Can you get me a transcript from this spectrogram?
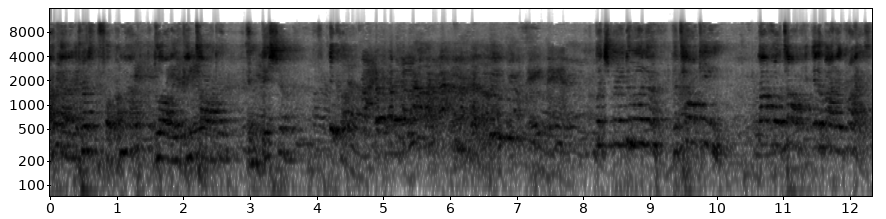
I'm not impressed with folk. I'm not do all this deep talking and bishop. Amen. But you ain't doing nothing. The talking. A lot of folks talking in the body of Christ.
